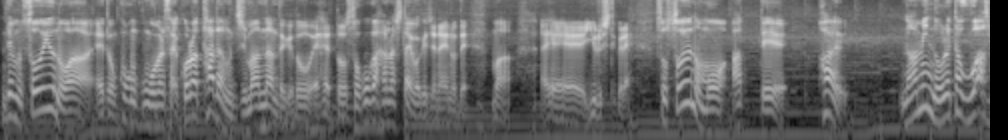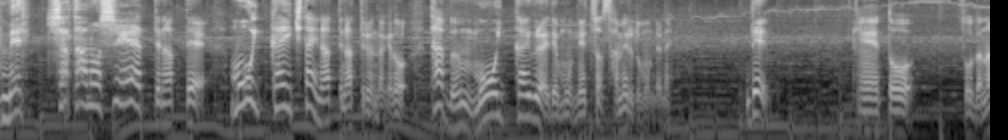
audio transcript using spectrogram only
でもそういうのは、えーと、ごめんなさい。これはただの自慢なんだけど、えーと、そこが話したいわけじゃないのでまあ、えー、許してくれ。そうそういうのもあってはい。波乗れたうわめっちゃ楽しいってなってもう一回行きたいなってなってるんだけど多分もう一回ぐらいでもう熱は冷めると思うんだよね。でえっ、ー、とそうだな。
